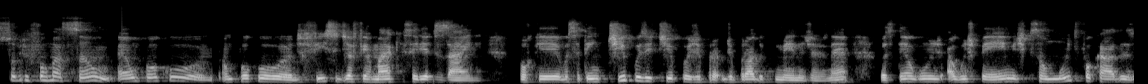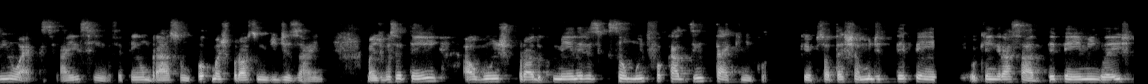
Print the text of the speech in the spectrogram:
Sobre formação, é um pouco, é um pouco difícil de afirmar que seria design, porque você tem tipos e tipos de, de product managers, né? Você tem alguns, alguns PMs que são muito focados em UX. Aí sim, você tem um braço um pouco mais próximo de design. Mas você tem alguns product managers que são muito focados em técnico, que o pessoal até chama de TPM. O que é engraçado, TPM em inglês,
